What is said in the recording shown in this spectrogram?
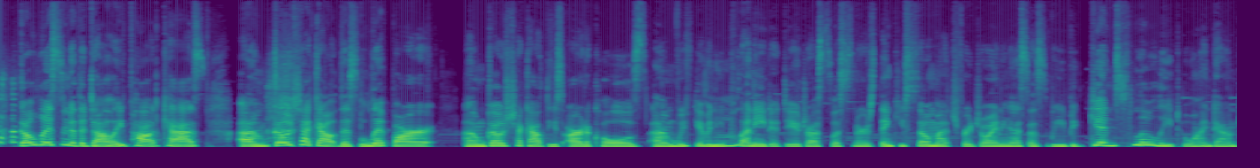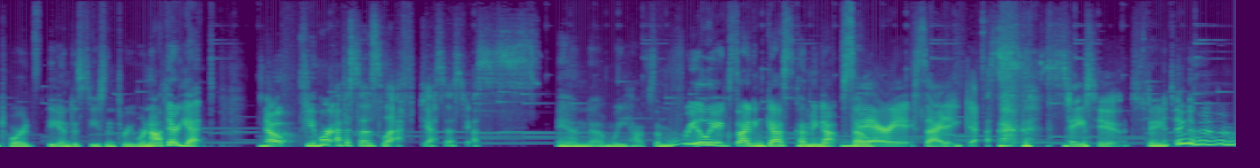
go listen to the Dolly podcast, um, go check out this lip art um, go check out these articles. Um, we've given mm-hmm. you plenty to do, dress listeners. Thank you so much for joining us as we begin slowly to wind down towards the end of season three. We're not there yet. Nope. A few more episodes left. Yes, yes, yes. And um, we have some really exciting guests coming up. So very exciting guests. Stay tuned. Stay tuned.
